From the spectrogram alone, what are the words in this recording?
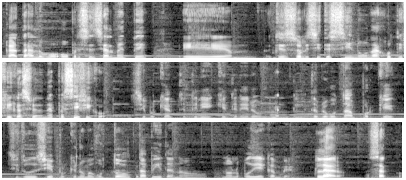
catálogo o presencialmente eh, que se solicite sin una justificación en específico. Sí, porque antes tenías que tener un. Te preguntaban por qué. Si tú decías por qué no me gustó, tapita, no, no lo podía cambiar. Claro, exacto.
